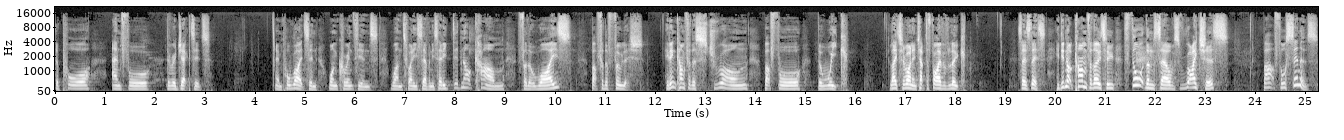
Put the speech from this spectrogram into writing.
the poor and for the rejected. And Paul writes in 1 Corinthians 1:27 he said he did not come for the wise but for the foolish. He didn't come for the strong but for the weak. Later on in chapter 5 of Luke, says this He did not come for those who thought themselves righteous, but for sinners.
